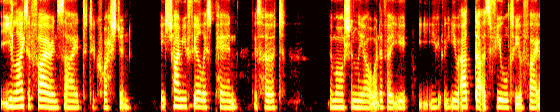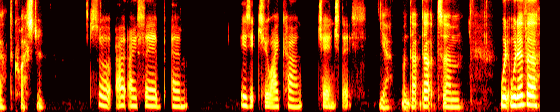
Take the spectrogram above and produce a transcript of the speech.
you light a fire inside to question. Each time you feel this pain, this hurt, emotionally or whatever, you you you add that as fuel to your fire to question. So I, I say, um, is it true I can't change this? Yeah, that that um, whatever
